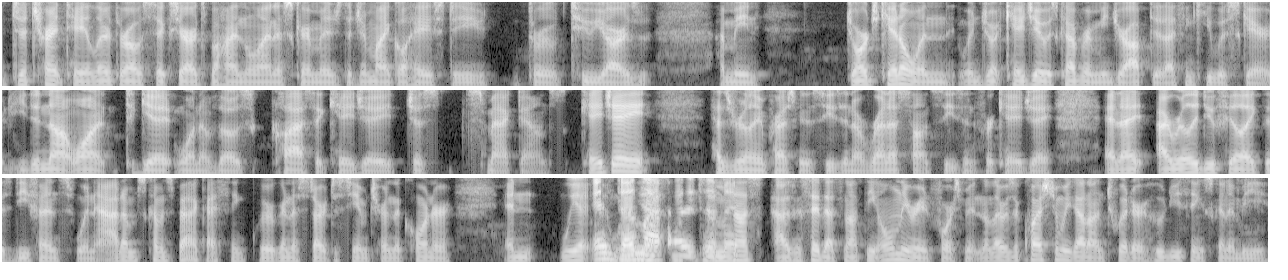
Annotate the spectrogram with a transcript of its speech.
the Trent Taylor throw six yards behind the line of scrimmage. The JaMycal Hasty throw two yards. I mean, George Kittle when when KJ was covering me dropped it. I think he was scared. He did not want to get one of those classic KJ just smackdowns. KJ has really impressed me this season, a renaissance season for KJ. And I, I really do feel like this defense, when Adams comes back, I think we're going to start to see him turn the corner. And we And Dunlap yes, added to that's not I was gonna say that's not the only reinforcement. Now there was a question we got on Twitter: Who do you think is going to be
